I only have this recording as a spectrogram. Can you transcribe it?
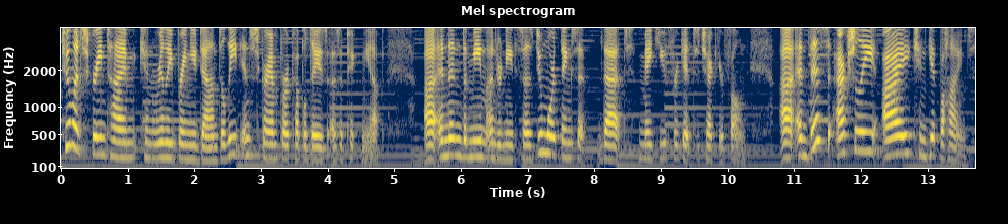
Too much screen time can really bring you down. Delete Instagram for a couple days as a pick me up. Uh, and then the meme underneath says, do more things that, that make you forget to check your phone. Uh, and this actually I can get behind.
